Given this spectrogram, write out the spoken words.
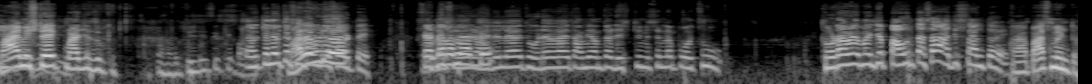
माय मिस्टेक माझी चुकी. थोड्या वेळात आम्ही आमच्या डेस्टिनेशनला पोहोचू. थोडा वेळ म्हणजे पाऊन तास आधीच सांगतोय. पाच मिनिटं.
